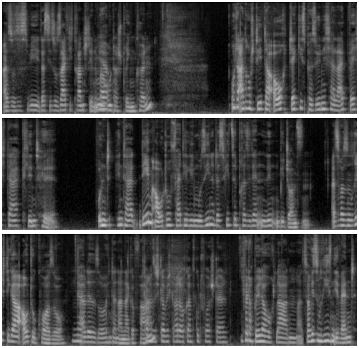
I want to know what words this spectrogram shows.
Also es ist wie, dass sie so seitlich dran stehen, immer ja. runterspringen können. Unter anderem steht da auch Jackies persönlicher Leibwächter Clint Hill. Und hinter dem Auto fährt die Limousine des Vizepräsidenten Lyndon B. Johnson. Also es war so ein richtiger Autokorso. Ja. Alle so hintereinander gefahren. Kann man sich, glaube ich, gerade auch ganz gut vorstellen. Ich werde auch Bilder hochladen. Es war wie so ein Riesenevent.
